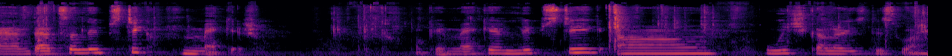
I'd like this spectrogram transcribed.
and that's a lipstick maker okay maker lipstick um which color is this one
